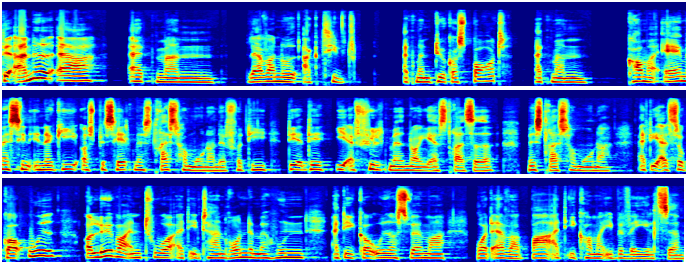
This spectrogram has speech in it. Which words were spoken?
Det andet er, at man laver noget aktivt. At man dyrker sport. At man kommer af med sin energi, og specielt med stresshormonerne, fordi det er det, I er fyldt med, når I er stressede med stresshormoner. At I altså går ud og løber en tur, at I tager en runde med hunden, at I går ud og svømmer, whatever, bare at I kommer i bevægelse.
